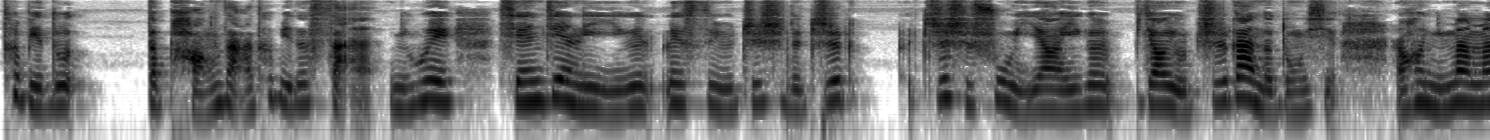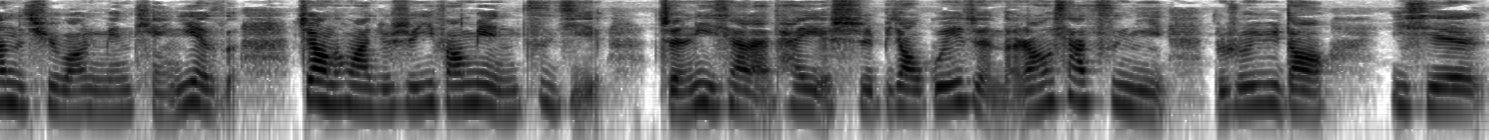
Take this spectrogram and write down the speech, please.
特别多的庞杂，特别的散，你会先建立一个类似于知识的知。知识树一样，一个比较有枝干的东西，然后你慢慢的去往里面填叶子，这样的话就是一方面你自己整理下来，它也是比较规整的，然后下次你比如说遇到一些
